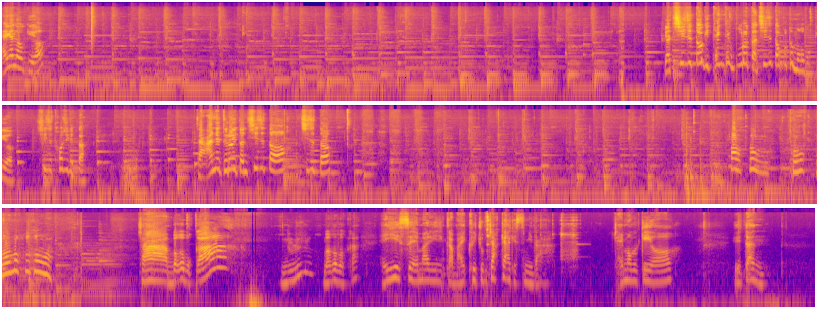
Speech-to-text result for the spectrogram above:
달걀 넣을게요 야 치즈 떡이 탱탱 불었다 치즈 떡부터 먹어볼게요 치즈 터지겠다 자 안에 들어있던 치즈 떡 치즈 떡 아, 어, 너무 뜨거워. 자, 먹어볼까? 누르르 먹어볼까? ASMR이니까 마이크 좀 작게 하겠습니다. 잘 먹을게요. 일단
